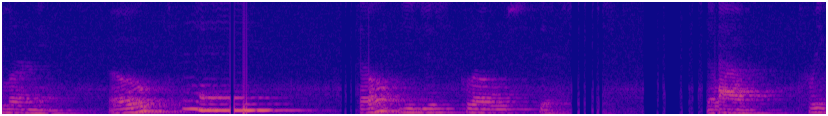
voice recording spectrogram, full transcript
Learning. Okay. So you just close this. So have three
